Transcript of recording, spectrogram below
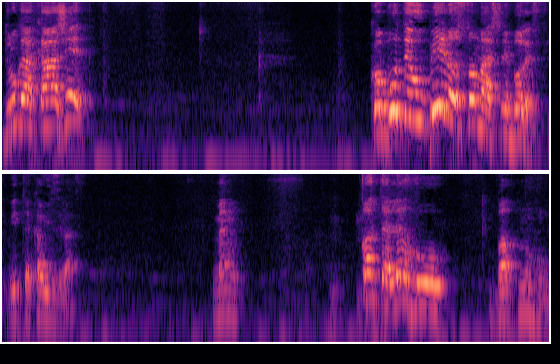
Druga kaže, ko bude ubijen od stomačne bolesti, vidite kao izraz. Men qatalahu batnuhu.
